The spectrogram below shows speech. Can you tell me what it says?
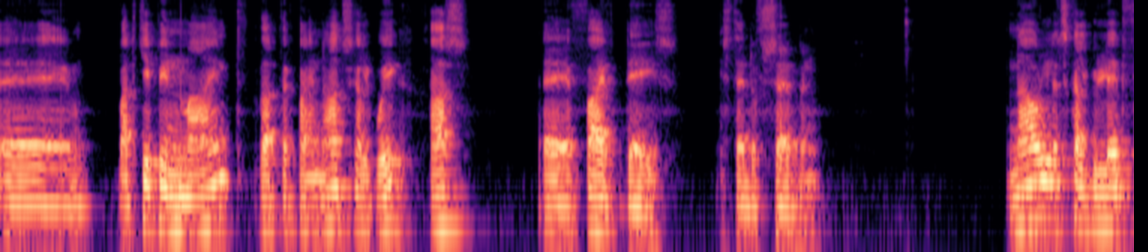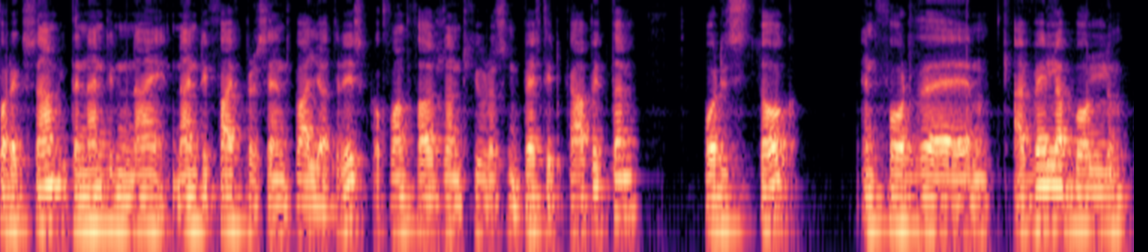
uh, but keep in mind that the financial week has uh, five days instead of seven. Now let's calculate, for example, the 95% value at risk of 1000 euros invested capital for its stock and for the available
